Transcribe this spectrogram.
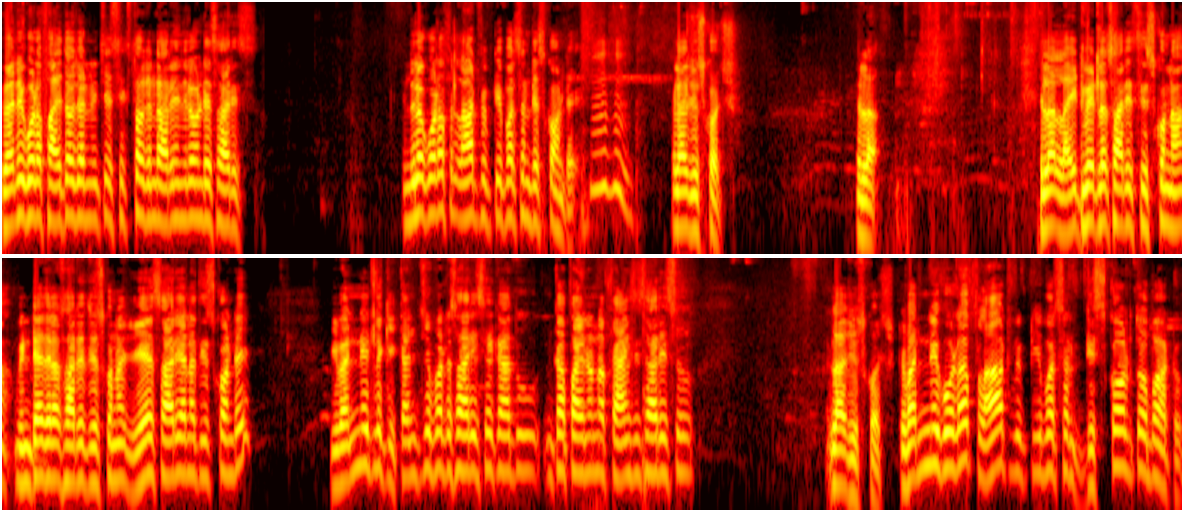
ఇవన్నీ కూడా ఫైవ్ థౌజండ్ నుంచి సిక్స్ థౌజండ్ ఆ రేంజ్లో ఉండే సారీస్ ఇందులో కూడా ఫ్లాట్ ఫిఫ్టీ పర్సెంట్ డిస్కౌంటే. ఇలా చూసుకోవచ్చు. ఇలా. ఇలా లైట్ వెయిట్లో సారీస్ తీసుకున్నా వింటేజ్లో సారీ తీసుకున్నా ఏ సారీ అయినా తీసుకోండి. ఇవన్నిటికి కంచిపట్టు సారీసే కాదు ఇంకా పైన ఉన్న ఫ్యాన్సీ సారీస్ ఇలా చూసుకోవచ్చు. ఇవన్నీ కూడా ఫ్లాట్ ఫిఫ్టీ పర్సెంట్ డిస్కౌంట్తో పాటు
